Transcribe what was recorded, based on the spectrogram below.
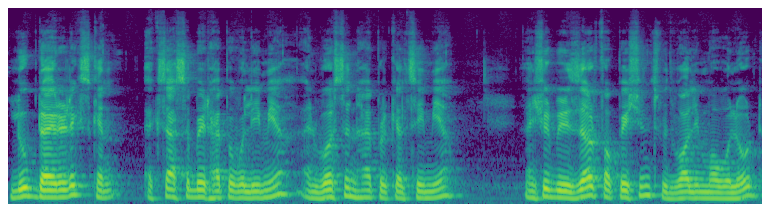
Loop diuretics can exacerbate hypovolemia and worsen hypercalcemia and should be reserved for patients with volume overload.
